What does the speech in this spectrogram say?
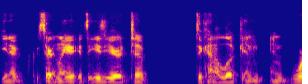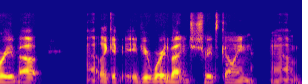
you know, certainly it's easier to to kind of look and and worry about uh, like if if you're worried about interest rates going um,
